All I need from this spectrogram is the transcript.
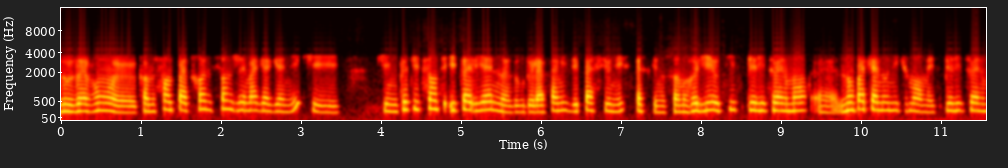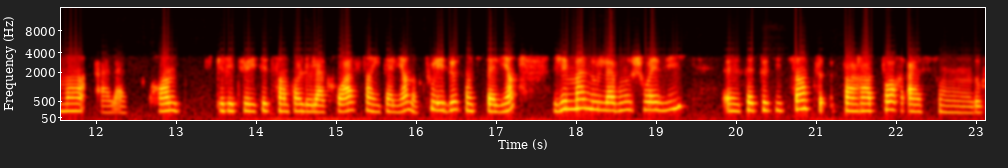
nous avons euh, comme sainte patronne Sainte Gemma Galgani, qui, qui est une petite sainte italienne, donc de la famille des passionnistes, parce que nous sommes reliés aussi spirituellement, euh, non pas canoniquement, mais spirituellement à la grande spiritualité de Saint Paul de la Croix, saint italien. Donc tous les deux sont italiens. Gemma, nous l'avons choisi euh, cette petite sainte par rapport à son. Donc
